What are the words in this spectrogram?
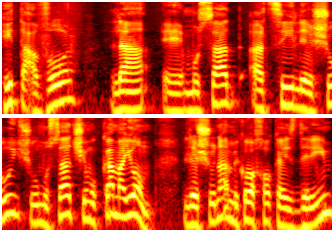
היא תעבור למוסד ארצי לרישוי, שהוא מוסד שמוקם היום לראשונה מכוח חוק ההסדרים.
